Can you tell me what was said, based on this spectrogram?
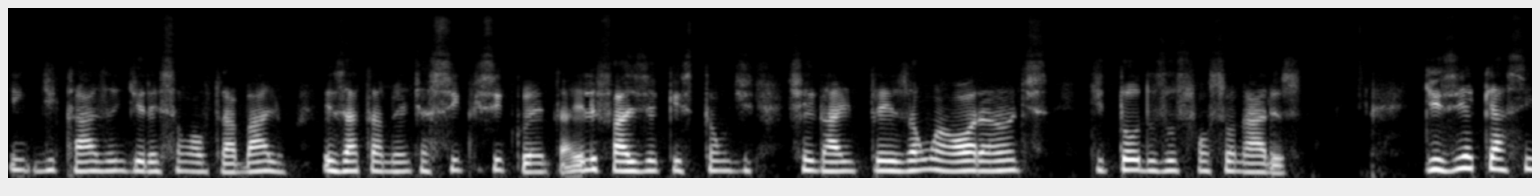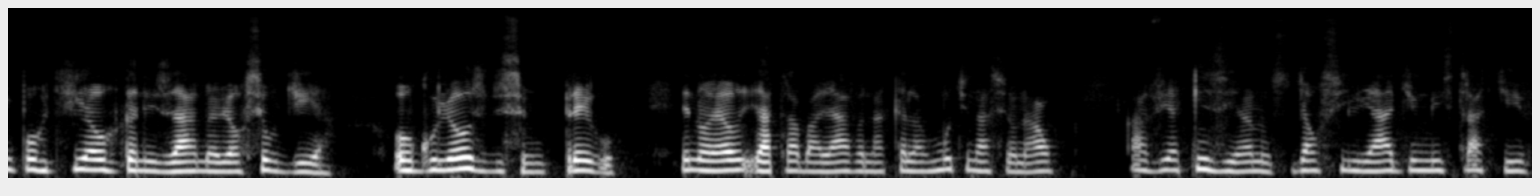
de casa em direção ao trabalho exatamente às 5h50. Ele fazia questão de chegar à empresa uma hora antes de todos os funcionários. Dizia que assim podia organizar melhor seu dia. Orgulhoso de seu emprego, Enoel já trabalhava naquela multinacional havia 15 anos de auxiliar administrativo.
